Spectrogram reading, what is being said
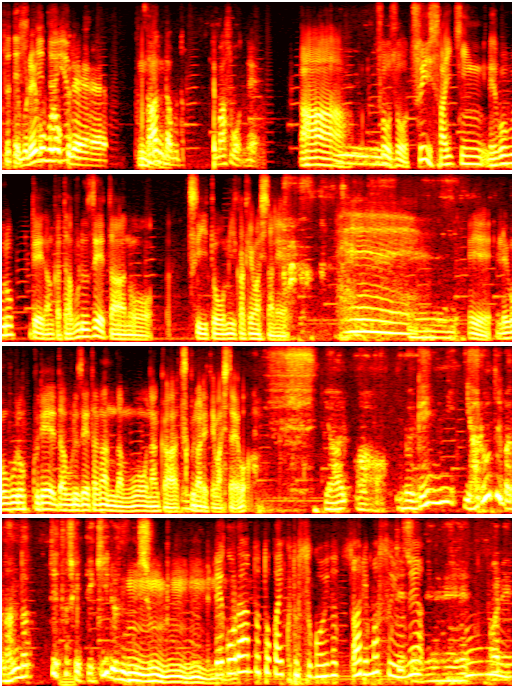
そうですねでもレゴブロックでうん。ガンダムとかってますもんね。ああ、そうそう、つい最近、レゴブロックでなんかダブルゼータのツイートを見かけましたね。へえ。ええレゴブロックでダブルゼータガンダムをなんか作られてましたよ。やあ無限にやろうといえば何だって確かにできるうんでしょううんうん。レゴランドとか行くとすごいのありますよね。ねうんあれ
